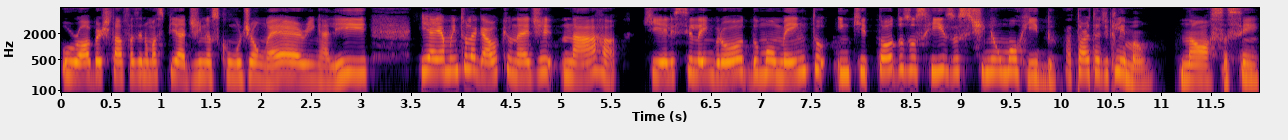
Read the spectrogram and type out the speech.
O Robert tava fazendo umas piadinhas com o John Arryn ali. E aí é muito legal que o Ned narra que ele se lembrou do momento em que todos os risos tinham morrido. A torta de climão. Nossa, sim.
